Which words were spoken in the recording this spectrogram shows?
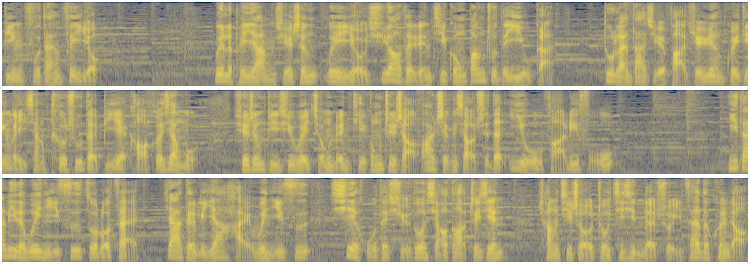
并负担费用。为了培养学生为有需要的人提供帮助的义务感，杜兰大学法学院规定了一项特殊的毕业考核项目。学生必须为穷人提供至少二十个小时的义务法律服务。意大利的威尼斯坐落在亚得里亚海威尼斯泻湖的许多小岛之间，长期受周期性的水灾的困扰，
